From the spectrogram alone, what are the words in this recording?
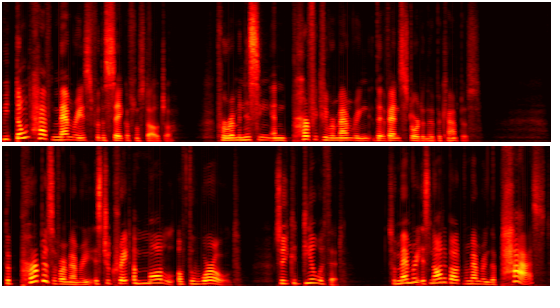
We don't have memories for the sake of nostalgia, for reminiscing and perfectly remembering the events stored in the hippocampus. The purpose of our memory is to create a model of the world so you can deal with it. So memory is not about remembering the past,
